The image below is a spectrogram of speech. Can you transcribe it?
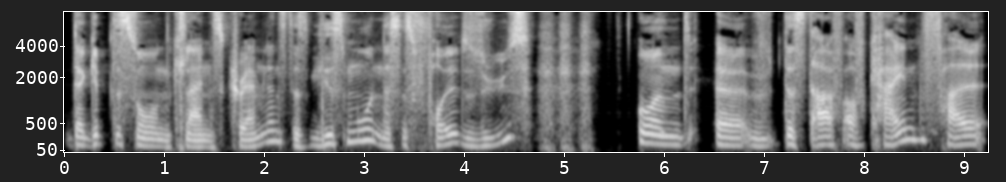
da gibt es so ein kleines Kremlins, das Gizmo, und das ist voll süß. Und äh, das darf auf keinen Fall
